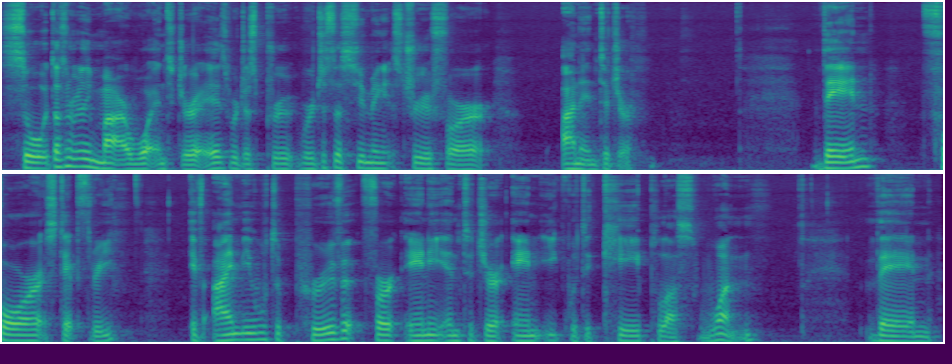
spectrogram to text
so it doesn't really matter what integer it is. We're just we're just assuming it's true for an integer. Then for step three, if I'm able to prove it for any integer n equal to k plus one, then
